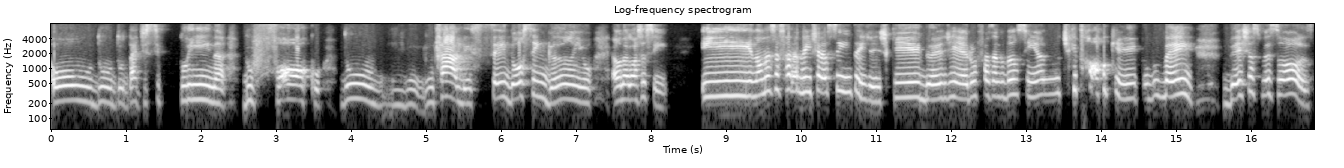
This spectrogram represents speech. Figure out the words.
ou do, do da disciplina disciplina, do foco, do, sabe, sem dor, sem ganho. É um negócio assim. E não necessariamente é assim, tem gente que ganha dinheiro fazendo dancinha no TikTok, tudo bem, deixa as pessoas.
